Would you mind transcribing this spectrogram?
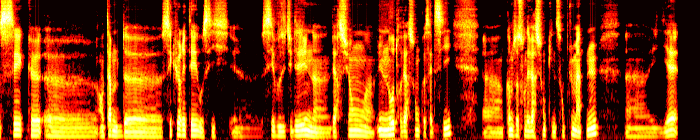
c'est que en termes de sécurité aussi, si vous utilisez une euh, version, euh, une autre version que celle-ci, euh, comme ce sont des versions qui ne sont plus maintenues, il y a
